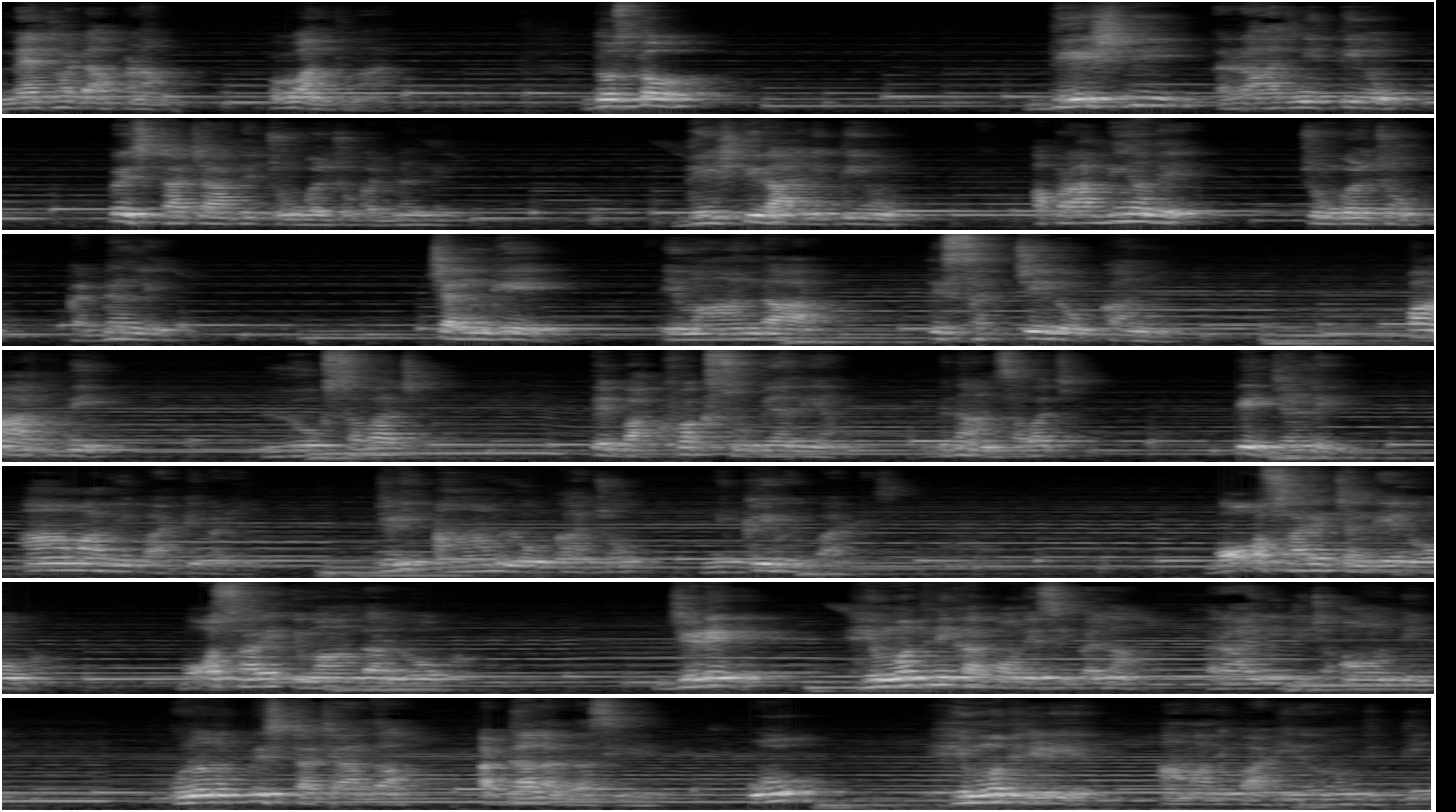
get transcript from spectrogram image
ਮੈਂ ਤੁਹਾਡਾ ਆਪਣਾ ਭਗਵੰਤ ਮਾਨ। ਦੋਸਤੋ, ਦੇਸ਼ ਦੀ ਰਾਜਨੀਤੀ ਨੂੰ ਭ੍ਰਿਸ਼ਟਾਚਾਰ ਦੇ ਚੁੰਗਲ ਚੋਂ ਕੱਢਣ ਲਈ, ਦੇਸ਼ ਦੀ ਰਾਜਨੀਤੀ ਨੂੰ ਅਪਰਾਧੀਆਂ ਦੇ ਚੁੰਗਲ ਚੋਂ ਕੱਢਣ ਲਈ ਚੰਗੇ, ਇਮਾਨਦਾਰ ਤੇ ਸੱਚੇ ਲੋਕਾਂ ਨੂੰ ਭਾਰਤ ਦੀ ਲੋਕ ਸਭਾ 'ਚ ਤੇ ਵੱਖ-ਵੱਖ ਸੂਬਿਆਂ ਦੀਆਂ ਵਿਧਾਨ ਸਭਾ 'ਚ ਭੇਜਣ ਲਈ ਆਮ ਆਦਮੀ ਪਾਰਟੀ ਬਣੀ। ਜਿਹੜੀ ਆਮ ਲੋਕਾਂ 'ਚੋਂ ਨਿਕਲੀ ਹੋਈ ਪਾਰਟੀ ਸੀ। ਬਹੁਤ ਸਾਰੇ ਚੰਗੇ ਲੋਕ, ਬਹੁਤ ਸਾਰੇ ਇਮਾਨਦਾਰ ਲੋਕ, ਜਿਹੜੇ ਹਿੰਮਤ ਨਹੀਂ ਕਰ ਪਾਉਂਦੇ ਸੀ ਪਹਿਲਾਂ ਰਾਜਨੀਤੀ 'ਚ ਆਉਣ ਦੀ। ਉਹਨਾਂ ਨੂੰ ਭ੍ਰਿਸ਼ਟਾਚਾਰ ਦਾ ਅੱਡਾ ਲੱਗਦਾ ਸੀ। ਉਹ ਹਿੰਮਤ ਜਿਹੜੀ ਹੈ, ਆਮ ਆਦਮੀ ਪਾਰਟੀ ਨੇ ਉਹਨਾਂ ਨੂੰ ਦਿੱਤੀ।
